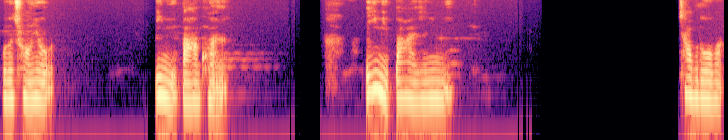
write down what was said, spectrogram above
我的床有。一米八宽，一米八还是一米，差不多吧。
